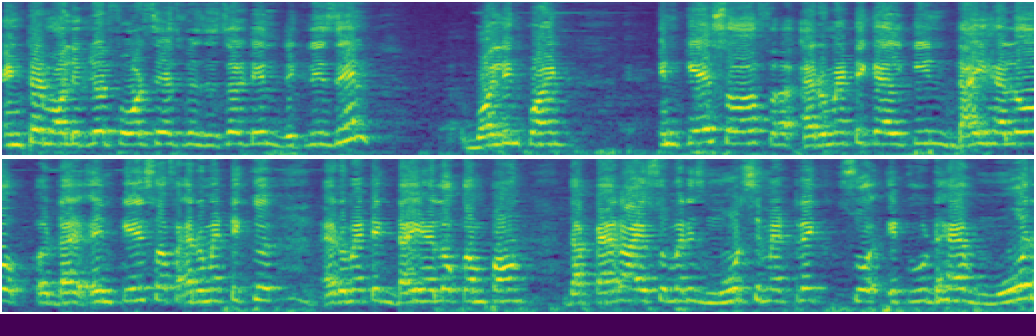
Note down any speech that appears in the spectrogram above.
intermolecular forces which result in decrease in boiling point. In case of uh, aromatic alkene dihalo uh, di in case of aromatic uh, aromatic dihalo compound the para isomer is more symmetric so it would have more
